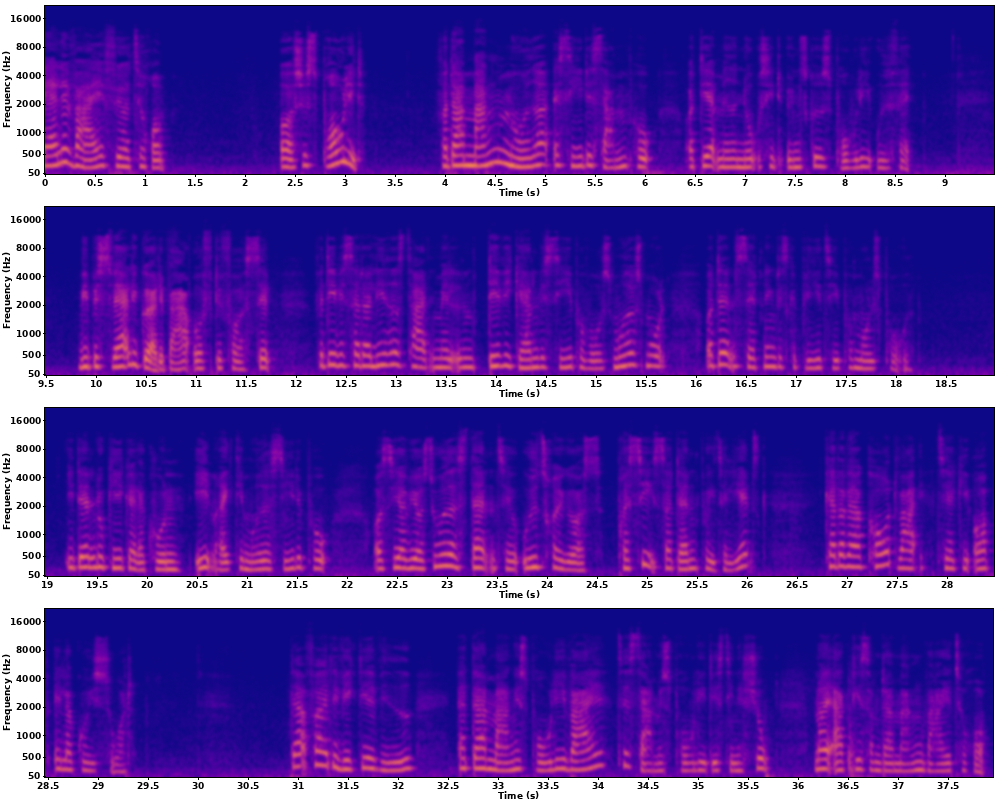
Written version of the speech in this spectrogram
Alle veje fører til Rom. Også sprogligt. For der er mange måder at sige det samme på, og dermed nå sit ønskede sproglige udfald. Vi besværliggør det bare ofte for os selv, fordi vi sætter lighedstegn mellem det, vi gerne vil sige på vores modersmål, og den sætning, det skal blive til på målsproget. I den logik er der kun én rigtig måde at sige det på, og ser vi os ud af stand til at udtrykke os præcis sådan på italiensk, kan der være kort vej til at give op eller gå i sort. Derfor er det vigtigt at vide, at der er mange sproglige veje til samme sproglige destination, nøjagtigt som der er mange veje til Rom.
